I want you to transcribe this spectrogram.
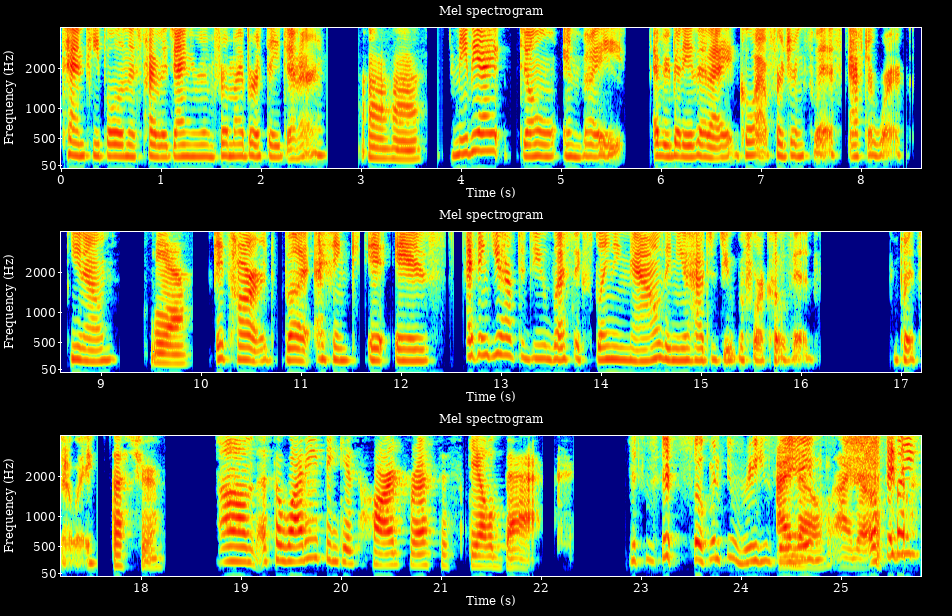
10 people in this private dining room for my birthday dinner. Uh-huh. Maybe I don't invite everybody that I go out for drinks with after work, you know? Yeah. It's hard, but I think it is. I think you have to do less explaining now than you had to do before COVID. Put it that way. That's true. Um, so why do you think it's hard for us to scale back? There's so many reasons. I know, I know. I think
